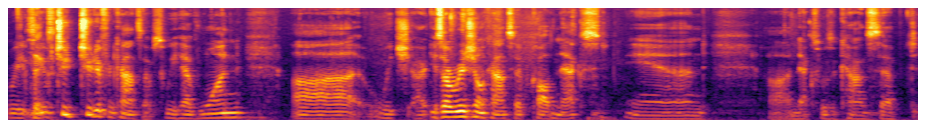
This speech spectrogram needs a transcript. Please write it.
We, we Six. have two two different concepts. We have one, uh, which is our original concept called Next, and uh, Next was a concept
